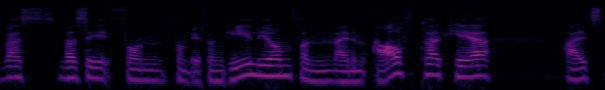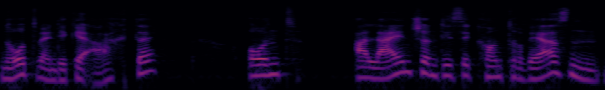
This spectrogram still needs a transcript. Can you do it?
was, was ich von, vom Evangelium, von meinem Auftrag her als notwendig erachte. Und allein schon diese kontroversen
